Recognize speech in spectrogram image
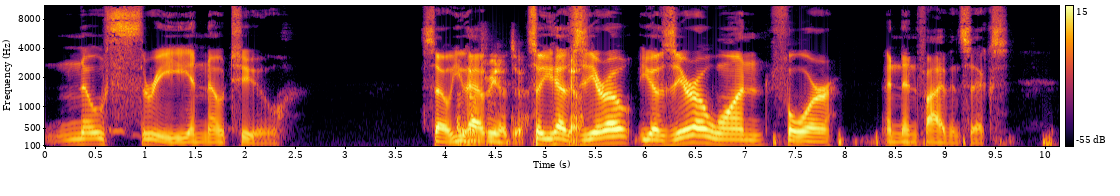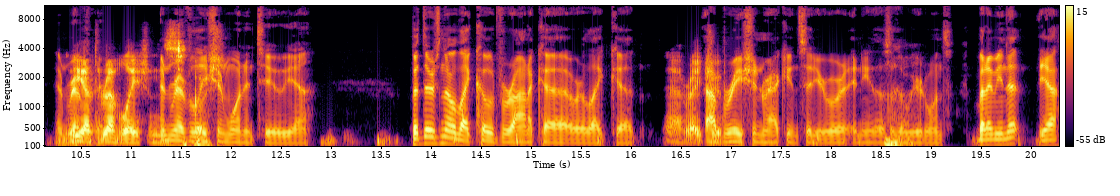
no three and no two. So you Oh, no, have three, no two. so you have Yeah. zero, you have zero, one, four, and then five and six, and, got the Revelations. and Revelation one and two, yeah. But there's no like Code Veronica or like uh, Uh, right. True. Operation Raccoon City or any of those other weird ones. But I mean that, yeah,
